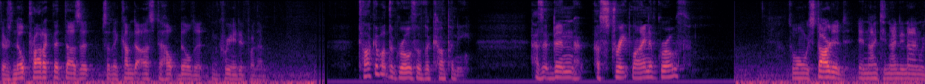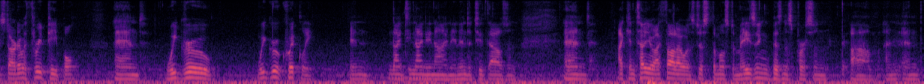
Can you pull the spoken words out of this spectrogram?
There's no product that does it, so they come to us to help build it and create it for them. Talk about the growth of the company. Has it been a straight line of growth? So when we started in 1999, we started with three people, and we grew, we grew quickly in 1999 and into 2000. And I can tell you, I thought I was just the most amazing business person, um, and and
